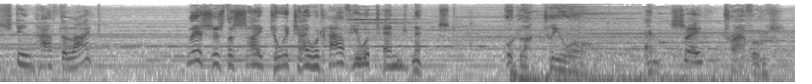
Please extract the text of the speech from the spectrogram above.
still have the light. This is the site to which I would have you attend next. Good luck to you all, and safe travels.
